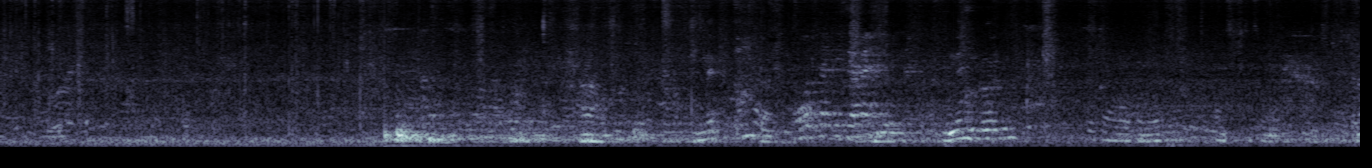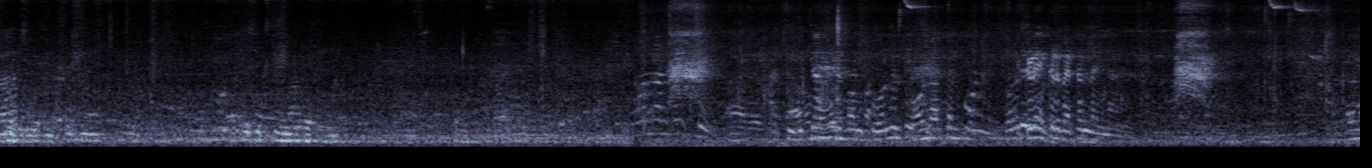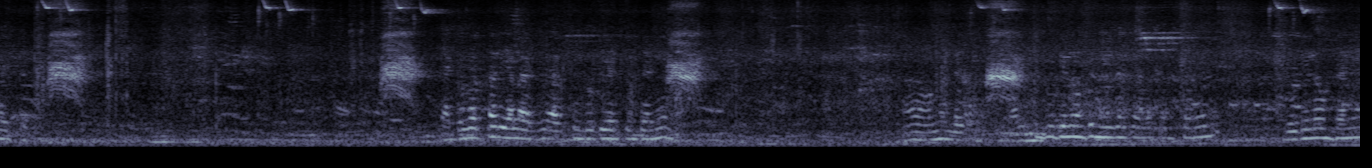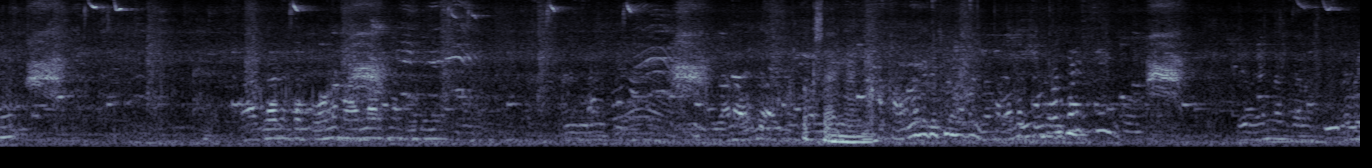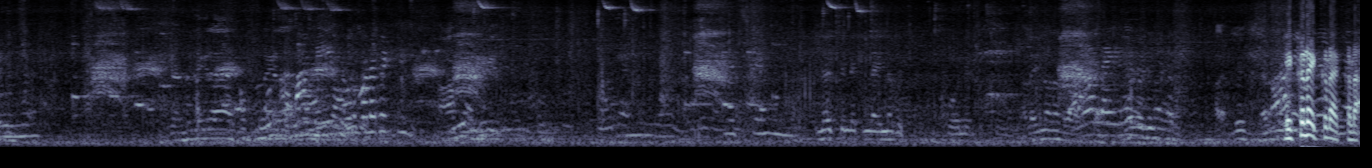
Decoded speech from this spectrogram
జరుగుతుంది చాలా ప్రశాంతంగా ఉంది ఓకే ఓకే వేసావా ఎక్కడ వస్తారు ఎలా డ్యూటీ వేసుకుంటాను అవునండి. డ్యూటీలో ఉంటే మీ దగ్గర డ్యూటీలో ఉంటాను మాట్లాడుతా ఫోన్లో మాట్లాడుతున్నా డ్యూటీ ఒకసారి ఎక్కడ ఎక్కడ అక్కడ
